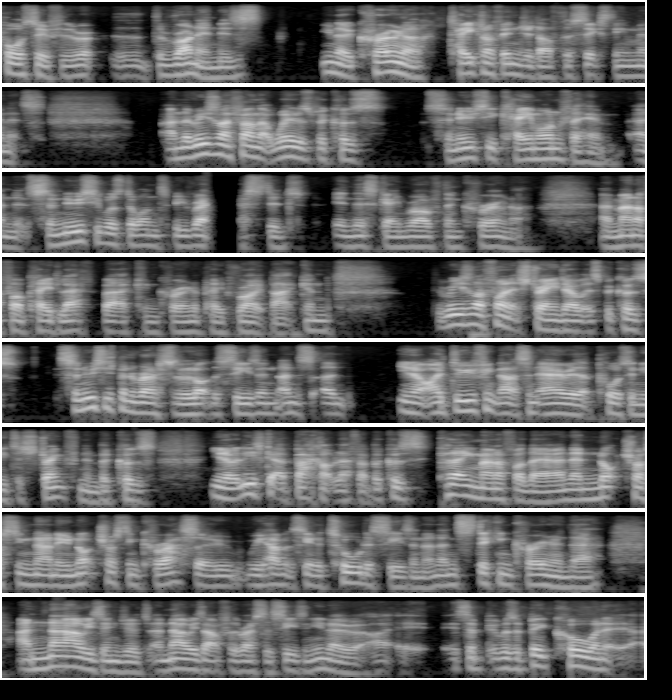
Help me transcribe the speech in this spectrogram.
Porto for the the run in is you know Corona taken off injured after 16 minutes, and the reason I found that weird is because Sanusi came on for him, and Sanusi was the one to be rested in this game rather than Corona, and Manafá played left back and Corona played right back, and the reason I find it strange out is because Sanusi's been arrested a lot this season, and, and you know, I do think that's an area that Porto need to strengthen him because, you know, at least get a backup left back because playing Manafá there and then not trusting Nanu, not trusting Caraça, who we haven't seen at all this season, and then sticking Corona in there, and now he's injured and now he's out for the rest of the season. You know, I, it's a it was a big call and it,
